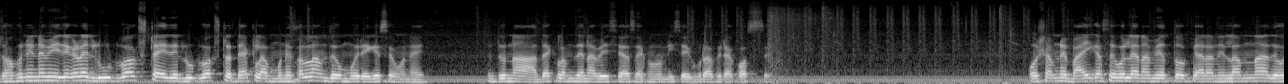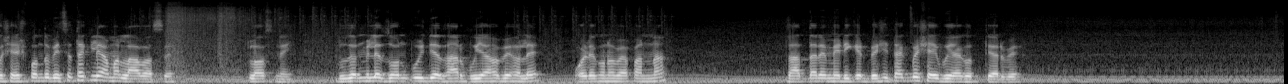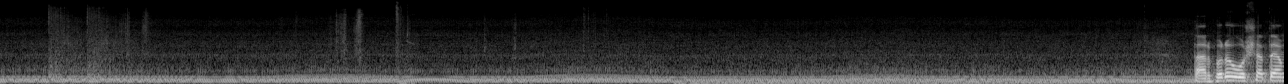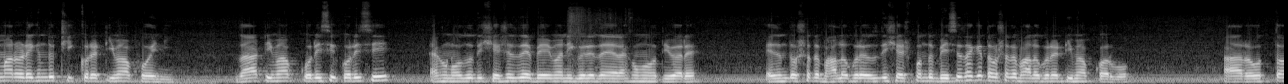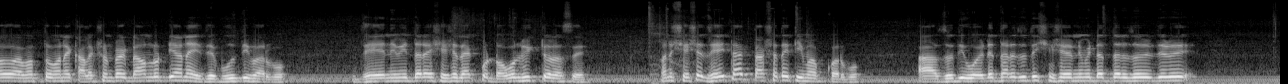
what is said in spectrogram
যখনই আমি এই জায়গাটায় লুট বক্সটা এই যে লুট বক্সটা দেখলাম মনে করলাম যে ও মরে গেছে মনে হয়। কিন্তু না দেখলাম যে না বেঁচে আছে এখনও নিচে ঘোরাফেরা করছে। ওর সামনে বাইক আছে বলে আর আমি অত প্যারা নিলাম না যে ও শেষ পর্যন্ত বেঁচে থাকলে আমার লাভ আছে লস নেই। দুজন মিলে জোন পুই দিয়ে ধার বুয়া হবে হলে, ওইটা কোনো ব্যাপার না। যার দ্বারে মেডিকেট বেশি থাকবে, সেই বুয়া করতে পারবে। তারপরে ওর সাথে আমার ওটা কিন্তু ঠিক করে টিম আপ হয়নি। যা টিম আপ করেছি করেছি, এখন ও যদি শেষে যে বেইমানি করে দেয় এরকমও হতে পারে। এই জন্য তোর সাথে ভালো করে যদি শেষ পর্যন্ত বেঁচে থাকে, তো ওর সাথে ভালো করে টিম আপ করব। আর ওর তো, আমার তো মানে কালেকশন প্যাক ডাউনলোড দেওয়া নেই, যে বুঝতে পারব। যে এনিমির দ্বারা শেষে দেখব ডবল ভিক্টর আছে। মানে শেষে যেই থাক, তার সাথে টিম আপ করব। আর যদি ওয়েডের ধারে যদি শেষের এনিমিটার দ্বারা যদি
